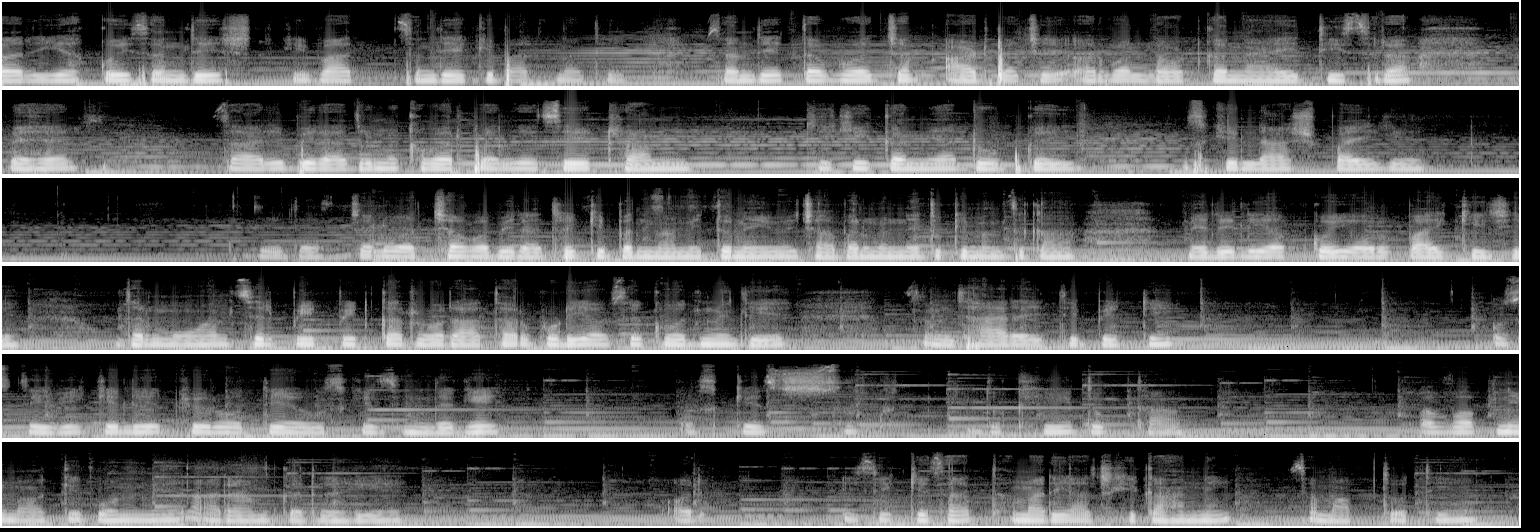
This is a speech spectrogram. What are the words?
पर यह कोई संदेश की बात, संदेह की बात न थी। संदेह तब हुआ जब आठ बजे और वह लौट कर न आई। तीसरा पहर सारी बिरादरी में खबर पहले से राम जी की कन्या डूब गई। उसकी लाश पाई गई। दस। चलो अच्छा हुआ बिरादरी की बदनामी तो नहीं हुई। छापर मन ने दुखी मन से कहा, मेरे लिए अब कोई और उपाय कीजिए। उधर मोहन सिर पीट पीट कर रो रहा था और बुढ़िया उसे गोद में लिए। समझा रही थी बेटी। उस देवी के लिए क्यों रोती है। उसकी ज़िंदगी, उसके सुख, दुख ही दुख था। अब वो अपनी माँ के गोद में आराम कर रही है। और इसी के साथ हमारी आज की कहानी समाप्त होती है।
